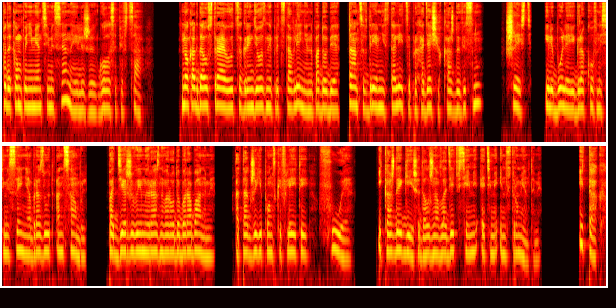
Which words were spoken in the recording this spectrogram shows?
под аккомпанемент семисена или же голоса певца. Но когда устраиваются грандиозные представления наподобие танцев древней столицы, проходящих каждую весну, шесть или более игроков на семисене образуют ансамбль, поддерживаемый разного рода барабанами, а также японской флейтой фуэ, и каждая гейша должна владеть всеми этими инструментами. Итак,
